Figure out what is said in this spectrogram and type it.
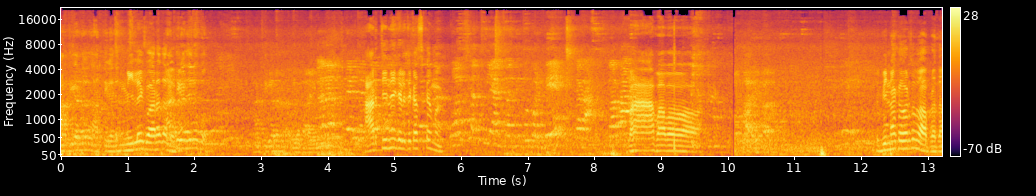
आरती करा आरती करा मी लय वारात आरती आलं करा नको आरती करा आरती नाही केली तर कसं काय मग? वा वा वा वा. बिना कवरचा वापरता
